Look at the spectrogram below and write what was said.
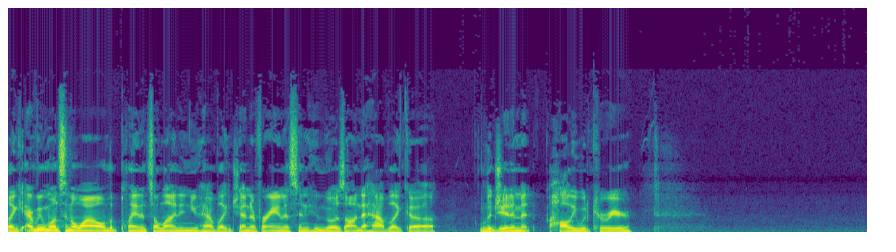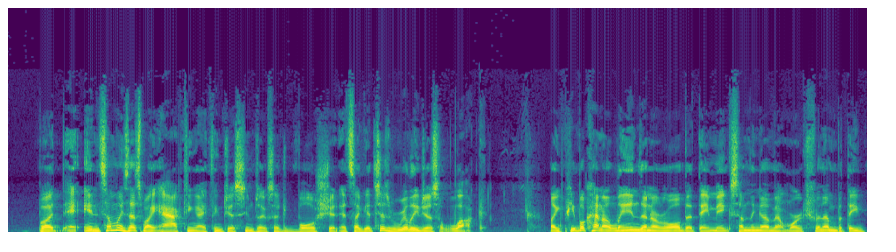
Like every once in a while, the planets align, and you have like Jennifer Aniston who goes on to have like a legitimate Hollywood career. But in some ways, that's why acting I think just seems like such bullshit. It's like it's just really just luck. Like people kind of land in a role that they make something of and works for them, but they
